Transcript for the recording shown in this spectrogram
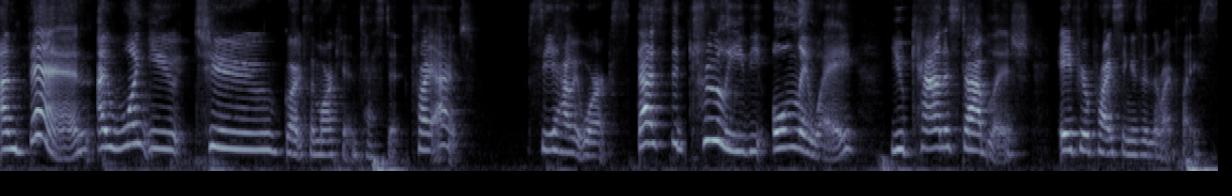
And then I want you to go out to the market and test it. Try it out. See how it works. That's the truly the only way you can establish if your pricing is in the right place.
